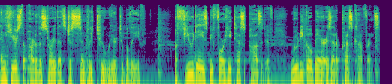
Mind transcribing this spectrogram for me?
And here's the part of the story that's just simply too weird to believe. A few days before he tests positive, Rudy Gobert is at a press conference.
